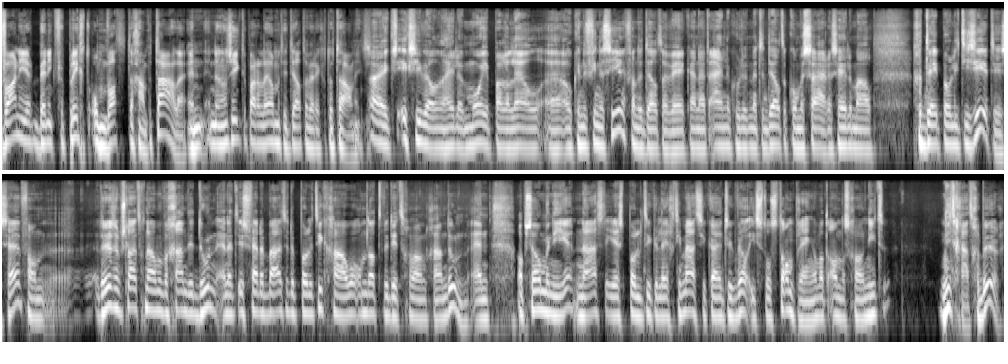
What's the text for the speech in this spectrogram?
wanneer ben ik verplicht om wat te gaan betalen. En, en dan zie ik de parallel met dit deltawerk totaal niet. Nou, ik, ik, zie wel een hele mooie parallel uh, ook in de financiering van de deltawerken. En uiteindelijk hoe het met de deltacommissaris helemaal gedepolitiseerd is. Hè? Van, uh, er is een besluit genomen, we gaan dit doen. En het is verder buiten de politiek gehouden, omdat we dit gewoon gaan doen. En op zo'n manier, naast de eerste politieke legitimatie, kan je natuurlijk wel iets tot stand brengen. wat anders gewoon niet niet gaat gebeuren.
